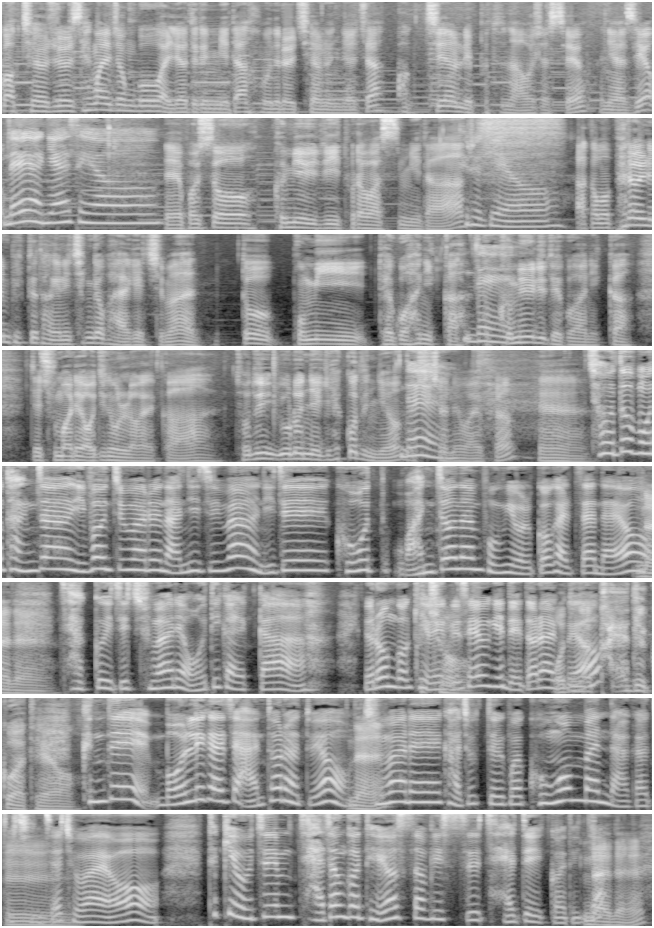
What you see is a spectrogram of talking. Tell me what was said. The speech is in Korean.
꽉 채워줄 생활 정보 알려드립니다. 오늘을 채우는 여자 곽지연 리포터 나오셨어요. 안녕하세요. 네, 안녕하세요. 네, 벌써 금요일이 돌아왔습니다. 그러게요. 아까 뭐 패럴림픽도 당연히 챙겨봐야겠지만 또 봄이 되고 하니까 네. 또 금요일이 되고 하니까 이제 주말에 어디 놀러 갈까. 저도 이런 얘기 했거든요. 네. 며칠 전에 와이프랑. 예. 저도 뭐 당장 이번 주말은 아니지만 이제 곧 완전한 봄이 올 것 같잖아요. 네네. 자꾸 이제 주말에 어디 갈까 이런 거 계획을 그쵸. 세우게 되더라고요. 어디나 가야 될 것 같아요. 근데 멀리 가지 않더라도요. 네. 주말에 가족들과 공원만 나가도 진짜 음. 좋아요. 특히 요즘 자전거 대여 서비스 잘 돼 있거든요. 네네.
